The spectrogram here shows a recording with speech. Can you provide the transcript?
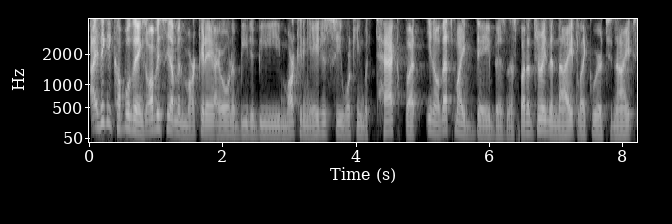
I think a couple things. Obviously, I'm in marketing. I own a B2B marketing agency working with tech, but you know, that's my day business. But during the night, like we're tonight,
